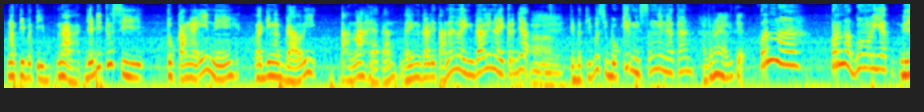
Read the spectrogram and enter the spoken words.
nah tiba-tiba nah jadi tuh si tukangnya ini lagi ngegali tanah ya kan lagi ngegali tanah lagi ngegali naik kerja. Iya. tiba-tiba si bokir ngisengin ya kan Ah, pernah ya gitu ya pernah pernah gue ngeliat di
